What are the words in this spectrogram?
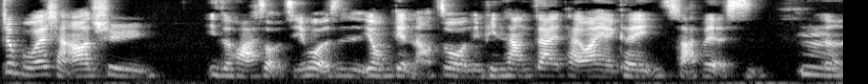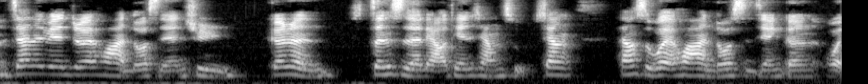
就不会想要去一直划手机，或者是用电脑做你平常在台湾也可以耍废的事。嗯，在那边就会花很多时间去跟人真实的聊天相处。像当时我也花很多时间跟我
